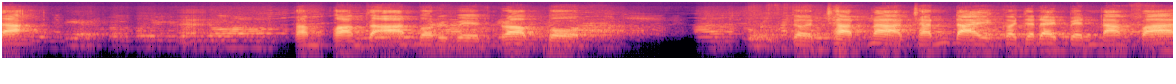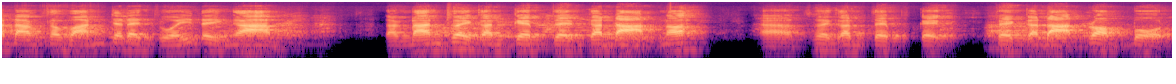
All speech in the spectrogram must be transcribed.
ละทำความสะอาดบริเวณรอบโบสถ์เกิดชาติหน้าชั้นใดก็จะได้เป็นนางฟ้านางสวรรค์จะได้สวยได้งาม ดังนั้นช่วยกันเก็บเศษกระดาษเนาะอ่าช่วยกันเก็บเก็บเศษกระดาษรอบโบสถ์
